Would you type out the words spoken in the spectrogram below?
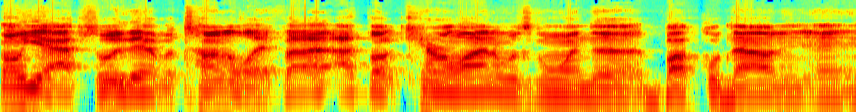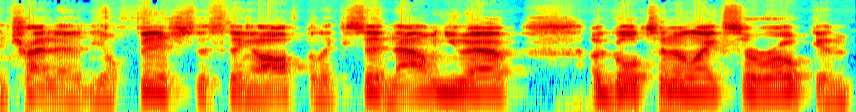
Oh yeah, absolutely. They have a ton of life. I, I thought Carolina was going to buckle down and, and, try to you know finish this thing off, but like you said, now when you have a goaltender like Sorokin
